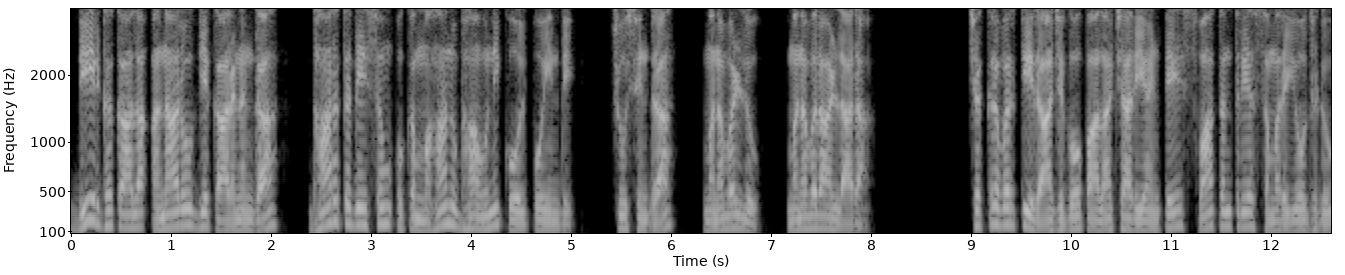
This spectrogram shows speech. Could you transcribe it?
దీర్ఘకాల అనారోగ్య కారణంగా భారతదేశం ఒక మహానుభావుని కోల్పోయింది. చూసిండ్రా మనవళ్ళు మనవరాళ్ళారా! చక్రవర్తి రాజగోపాలాచారి అంటే స్వాతంత్ర్య సమరయోధుడు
